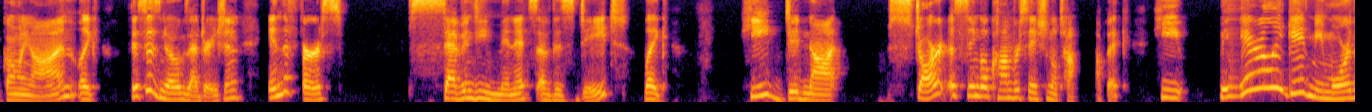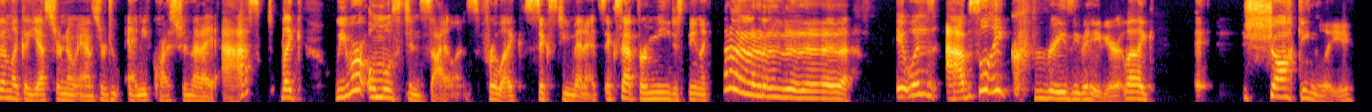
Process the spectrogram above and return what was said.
going on, like this is no exaggeration, in the first 70 minutes of this date, like he did not start a single conversational topic. He barely gave me more than like a yes or no answer to any question that I asked. Like we were almost in silence for like 60 minutes, except for me just being like, it was absolutely crazy behavior. Like shockingly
